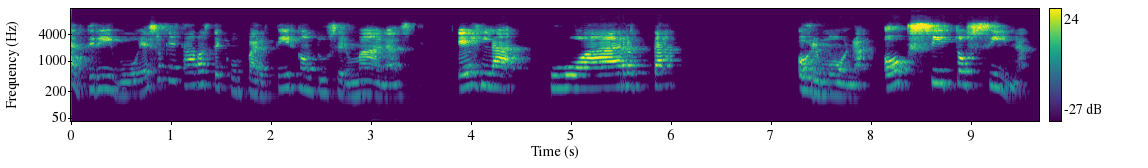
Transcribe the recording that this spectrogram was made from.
la tribu, eso que acabas de compartir con tus hermanas, es la cuarta hormona, oxitocina,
